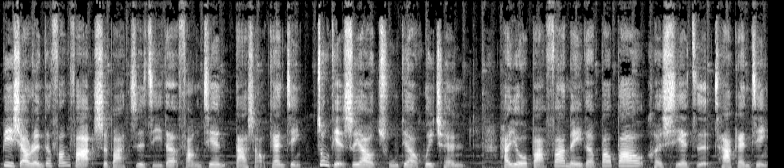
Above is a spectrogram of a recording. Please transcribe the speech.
避小人的方法是把自己的房间打扫干净，重点是要除掉灰尘。还有把发霉的包包和鞋子擦干净。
